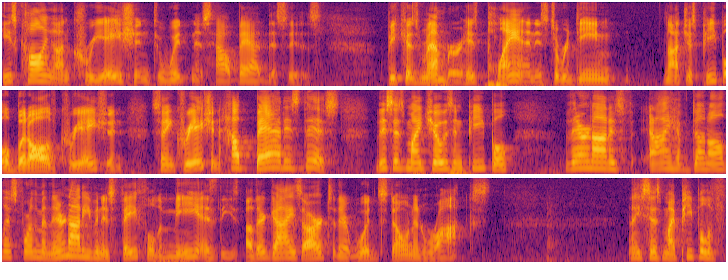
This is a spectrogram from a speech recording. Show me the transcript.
He's calling on creation to witness how bad this is. Because remember, his plan is to redeem not just people, but all of creation. Saying, Creation, how bad is this? This is my chosen people. They're not as, and I have done all this for them, and they're not even as faithful to me as these other guys are to their wood, stone, and rocks. And he says, My people have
